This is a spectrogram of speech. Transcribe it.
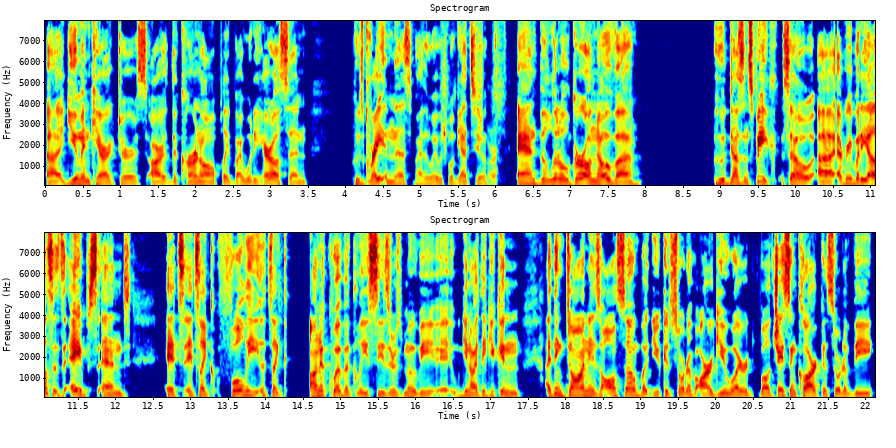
uh, human characters are the Colonel, played by Woody Harrelson, who's great in this, by the way, which we'll get to, Sure. and the little girl Nova, who doesn't speak. So uh, everybody else is apes, and it's it's like fully, it's like unequivocally Caesar's movie. It- you know, I think you can. I think Dawn is also, but you could sort of argue where well, Jason Clarke is sort of the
